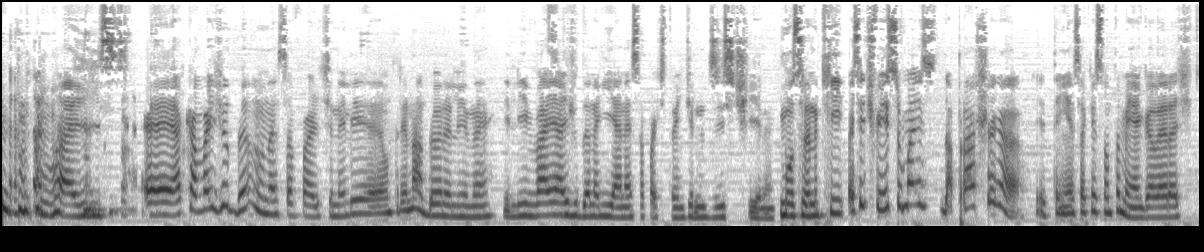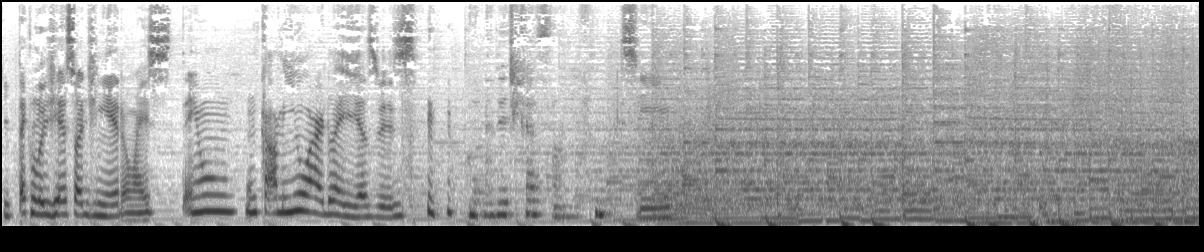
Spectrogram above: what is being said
Mas é, acaba ajudando nessa parte, né? Ele é um treinador ali, né? Ele vai ajudando a guiar nessa parte também de não desistir, né? Mostrando que vai ser difícil, mas dá pra chegar. E tem essa questão também. A galera acha que tecnologia é só dinheiro, mas tem um, um caminho árduo aí, às vezes. Muita dedicação. Sim.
